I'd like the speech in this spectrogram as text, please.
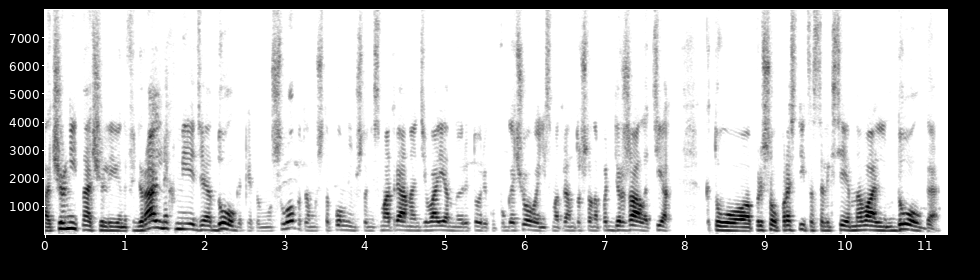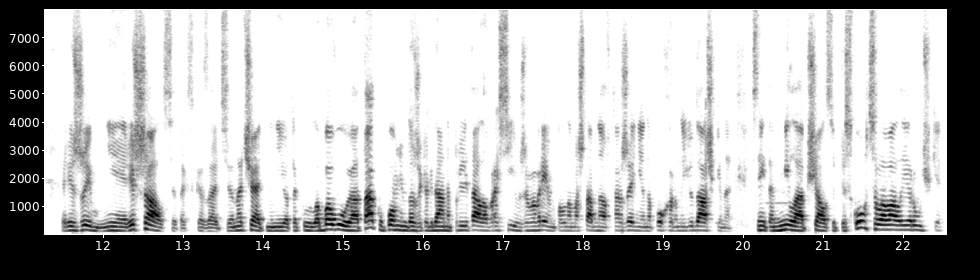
А, чернить начали ее на федеральных медиа, долго к этому шло, потому что помним, что несмотря на антивоенную риторику Пугачева, несмотря на то, что она поддержала тех, кто пришел проститься с Алексеем Навальным, долго режим не решался, так сказать, начать на нее такую лобовую атаку. Помним даже, когда она прилетала в Россию уже во время полномасштабного вторжения на похороны Юдашкина, с ней там мило общался Песков, целовал ей ручки.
